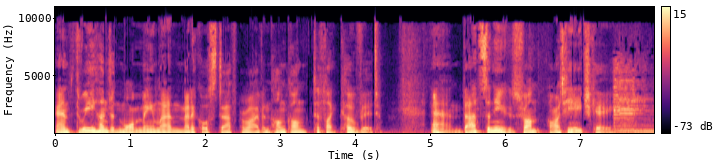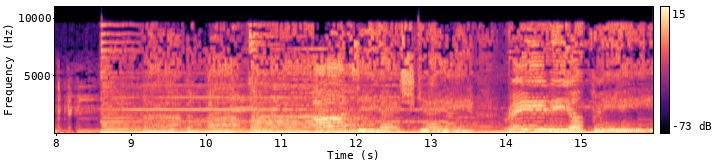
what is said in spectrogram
And 300 more mainland medical staff arrive in Hong Kong to fight COVID. And that's the news from RTHK. RTHK Radio Three.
